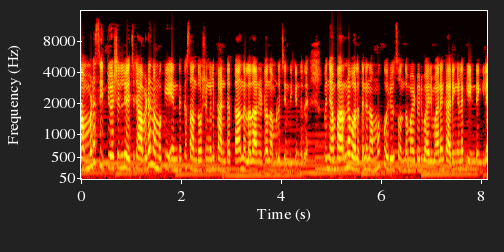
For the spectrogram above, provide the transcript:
നമ്മുടെ സിറ്റുവേഷനിൽ വെച്ചിട്ട് അവിടെ നമുക്ക് എന്തൊക്കെ സന്തോഷങ്ങൾ കണ്ടെത്താം എന്നുള്ളതാണ് കേട്ടോ നമ്മൾ ചിന്തിക്കേണ്ടത്. അപ്പം ഞാൻ പറഞ്ഞ പോലെ തന്നെ നമുക്കൊരു സ്വന്തമായിട്ട് ഒരു വരുമാനം കാര്യങ്ങളൊക്കെ ഉണ്ടെങ്കിൽ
